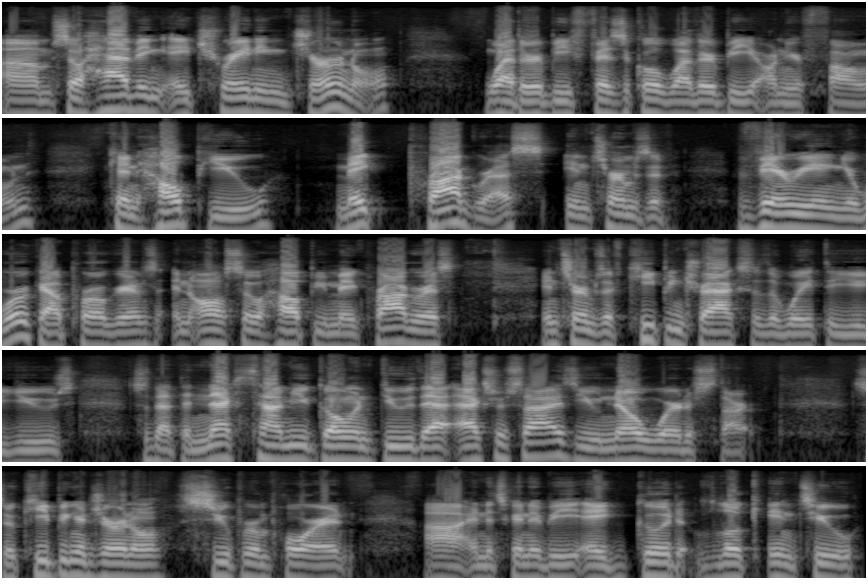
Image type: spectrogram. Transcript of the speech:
Um, so having a training journal, whether it be physical, whether it be on your phone, can help you make progress in terms of varying your workout programs and also help you make progress in terms of keeping tracks of the weight that you use so that the next time you go and do that exercise, you know where to start. So keeping a journal, super important, uh, and it's going to be a good look into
